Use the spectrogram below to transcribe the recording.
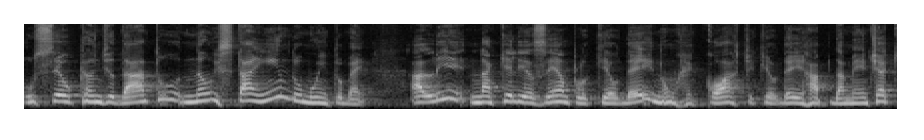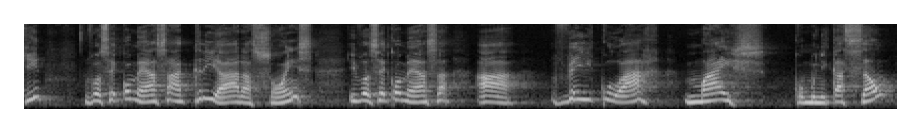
o seu candidato não está indo muito bem. Ali, naquele exemplo que eu dei, num recorte que eu dei rapidamente aqui, você começa a criar ações e você começa a veicular mais comunicação,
